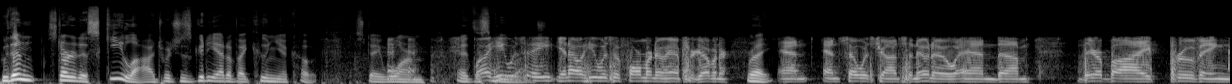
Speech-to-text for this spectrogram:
who then started a ski lodge, which is good he had a vicuña coat to stay warm. well, he was lodge. a you know he was a former New Hampshire governor. Right. And and so was John Sununu, and um, thereby proving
